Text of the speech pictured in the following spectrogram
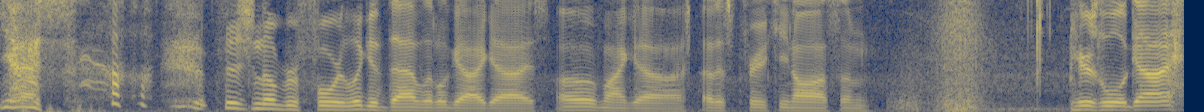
Yes! Fish number four. Look at that little guy, guys. Oh my gosh. That is freaking awesome. Here's a little guy.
